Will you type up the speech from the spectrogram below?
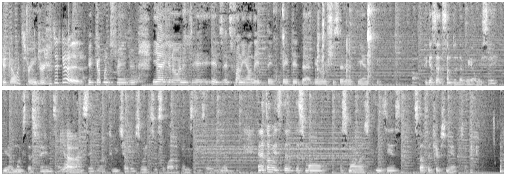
Good going, stranger. You did good. Good going, stranger. Yeah, you know, and it's it's it's funny how they they, they did that. You know, where she said it at the end too. Because that's something that we always say, you know, amongst us fans. Like, Yeah. We say love to each other, so it's just a lot of things that we say, you know. And it's always the, the small, the smallest, easiest stuff that trips me up. So.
